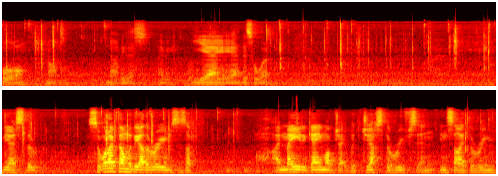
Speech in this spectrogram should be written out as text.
Or not. No, it'll be this, maybe. Yeah, yeah, yeah, this will work. Yes, the so what I've done with the other rooms is I've I made a game object with just the roofs in inside the room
